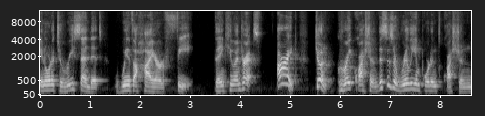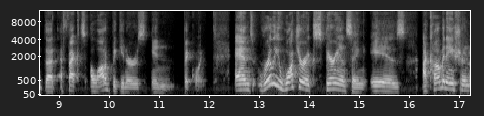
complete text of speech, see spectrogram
in order to resend it with a higher fee? Thank you, Andreas. All right, Jun, great question. This is a really important question that affects a lot of beginners in Bitcoin. And really what you're experiencing is a combination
